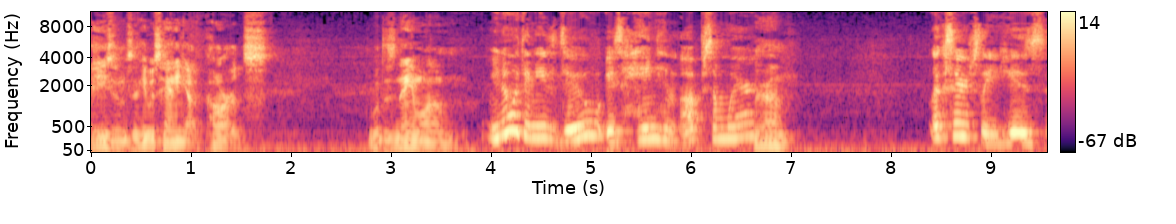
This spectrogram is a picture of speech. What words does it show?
Asians and he was handing out cards with his name on them. You know what they need to do is hang him up somewhere. Yeah. Like seriously, his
